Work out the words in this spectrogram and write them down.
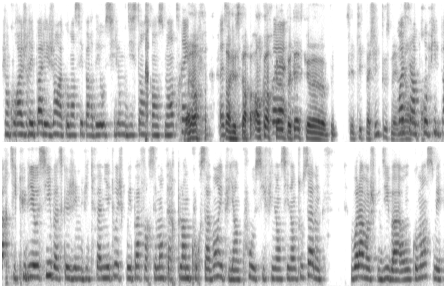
j'encouragerais pas les gens à commencer par des aussi longues distances quand on se met en Bah trail. non, Parce non, que, j'espère pas. Encore que peut-être que c'est des petites machines tous, mais, moi, c'est un profil particulier aussi parce que j'ai une vie de famille et tout, et je pouvais pas forcément faire plein de courses avant. Et puis, il y a un coût aussi financier dans tout ça. Donc, voilà, moi, je me dis, bah, on commence, mais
